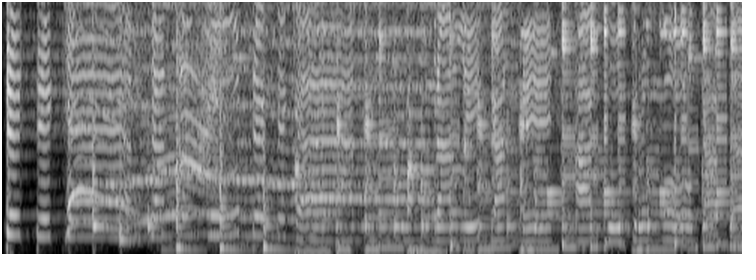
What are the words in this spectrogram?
Deg-degan. Jantungku deg-degan. Nalikane aku krungu kabare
